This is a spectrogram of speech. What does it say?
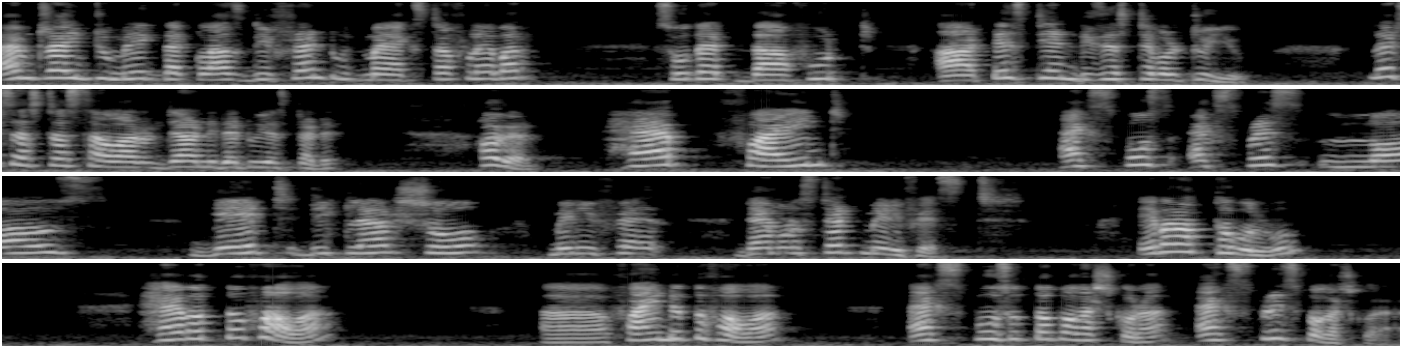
i'm trying to make the class different with my extra flavor so that the food are tasty and digestible to you let's discuss our journey that we have started however have find expose express laws get declare show manifest demonstrate manifest এবার অর্থ বলব হ্যাভ অর্থ পাওয়া ফাইন্ড অর্থ পাওয়া এক্সপোজ অর্থ প্রকাশ করা এক্সপ্রেস প্রকাশ করা।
